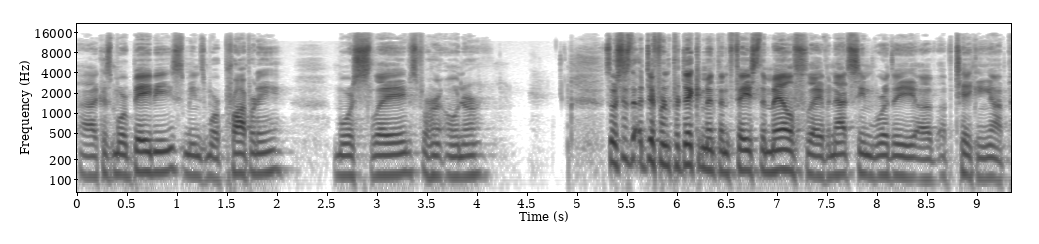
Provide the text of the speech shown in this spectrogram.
because uh, more babies means more property, more slaves for her owner. So it's just a different predicament than face the male slave, and that seemed worthy of, of taking up.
